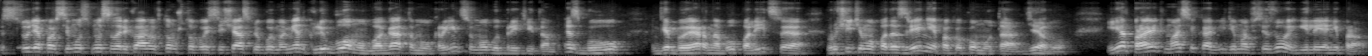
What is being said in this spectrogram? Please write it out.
судя по всему, смысл рекламы в том, чтобы сейчас в любой момент к любому богатому украинцу могут прийти там СБУ, ГБР, НАБУ, полиция, вручить ему подозрение по какому-то делу и отправить Масика, видимо, в СИЗО, или я не прав?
